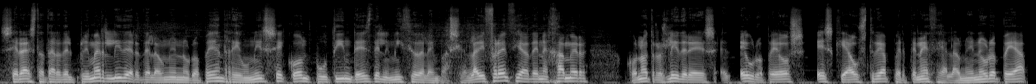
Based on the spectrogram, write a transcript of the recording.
será esta tarde el primer líder de la Unión Europea en reunirse con Putin desde el inicio de la invasión. La diferencia de Nehammer con otros líderes europeos es que Austria pertenece a la Unión Europea,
